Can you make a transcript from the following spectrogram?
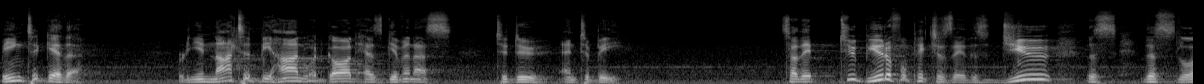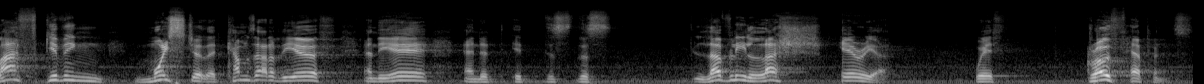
being together united behind what God has given us to do and to be. So there are two beautiful pictures there this dew, this, this life giving moisture that comes out of the earth and the air, and it, it, this, this lovely, lush area where growth happens.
